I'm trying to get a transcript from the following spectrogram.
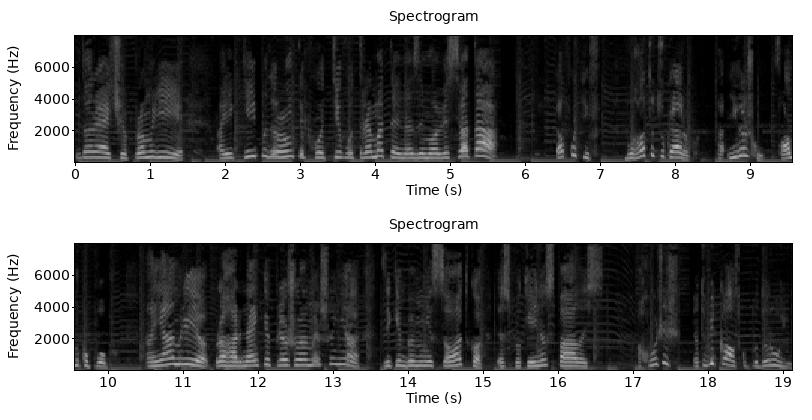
До речі, про мрії. А який подарунок ти б хотів отримати на зимові свята? Я б хотів багато цукерок та іграшку Фанко Поп. А я мрію про гарненьке плюшове мишеня, з яким би мені солодко та спокійно спалось. А хочеш, я тобі казку подарую.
